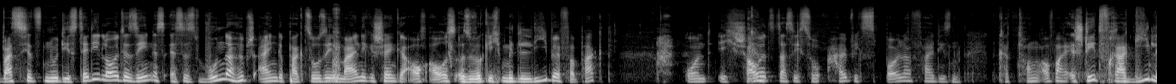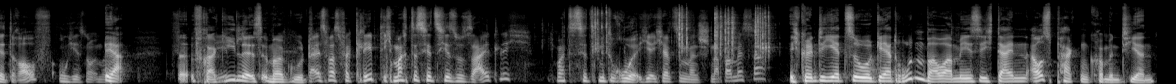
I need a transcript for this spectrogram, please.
was jetzt nur die Steady-Leute sehen, ist, es ist wunderhübsch eingepackt. So sehen meine Geschenke auch aus. Also wirklich mit Liebe verpackt. Und ich schaue jetzt, dass ich so halbwegs spoilerfrei diesen Karton aufmache. Es steht Fragile drauf. Oh, hier ist noch immer. Ja. Äh, Fragile ist immer gut. Da ist was verklebt. Ich mache das jetzt hier so seitlich. Ich mache das jetzt mit Ruhe. Hier, ich habe jetzt mein Schnappermesser. Ich könnte jetzt so Gerd Rudenbauer-mäßig dein Auspacken kommentieren.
